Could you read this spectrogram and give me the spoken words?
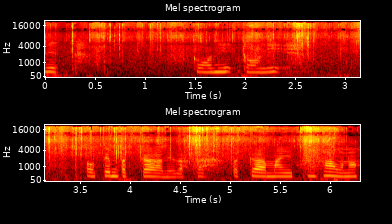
นี่กอนี้กอนี้ เอาเต็มตะกร้าเนี่ยแหละค่ะตะกร้าไม้ของเฮาเนาะ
